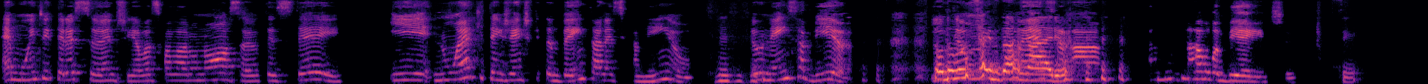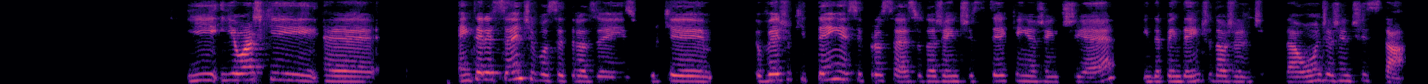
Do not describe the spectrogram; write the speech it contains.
É muito interessante. E elas falaram: Nossa, eu testei e não é que tem gente que também está nesse caminho? Eu nem sabia. Todo então, mundo saindo do armário. A, a mudar o ambiente. Sim. E, e eu acho que é, é interessante você trazer isso, porque eu vejo que tem esse processo da gente ser quem a gente é, independente da, gente, da onde a gente está.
